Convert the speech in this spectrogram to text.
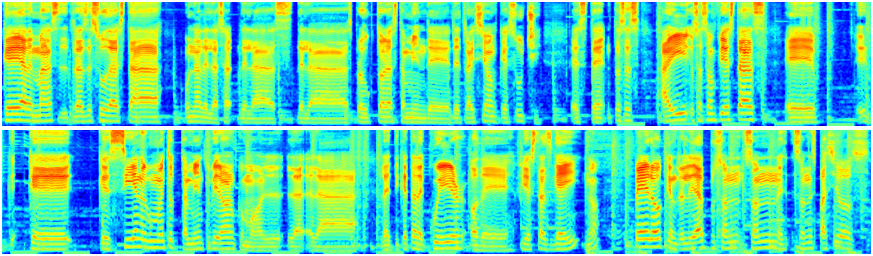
que además detrás de Suda está una de las, de las, de las productoras también de, de Traición, que es Uchi. Este, entonces, ahí, o sea, son fiestas eh, eh, que, que sí en algún momento también tuvieron como la, la- la etiqueta de queer o de fiestas gay, ¿no? Pero que en realidad pues, son, son, son espacios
